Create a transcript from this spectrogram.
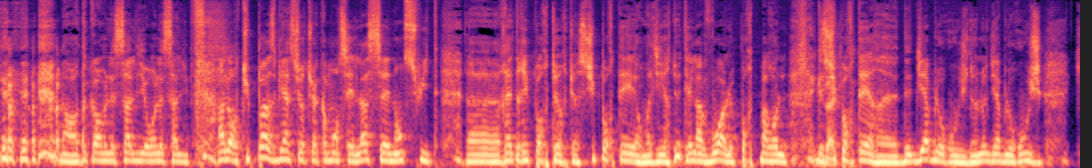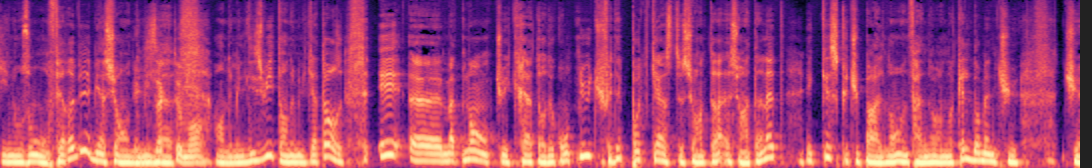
non, en tout cas, on les salue, on les salue. Alors, tu passes, bien sûr, tu as commencé la scène, ensuite euh, Red Reporter, tu as supporté, on va dire, tu étais la voix, le porte-parole des supporters euh, des Diables Rouges, de nos Diables Rouges, qui nous ont fait rêver, bien sûr, en, 2000, Exactement. en 2018, en 2014. Et maintenant, tu es créateur de contenu, tu fais des podcasts sur, inter- sur Internet. Et qu'est-ce que tu parles? Dans, enfin, dans, dans quel domaine tu tu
